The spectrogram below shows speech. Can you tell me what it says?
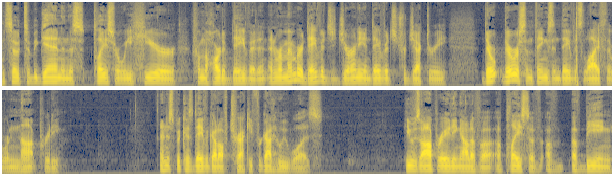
And so to begin in this place where we hear from the heart of David, and, and remember David's journey and David's trajectory, there, there were some things in David's life that were not pretty. And it's because David got off track. He forgot who he was. He was operating out of a, a place of, of, of being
